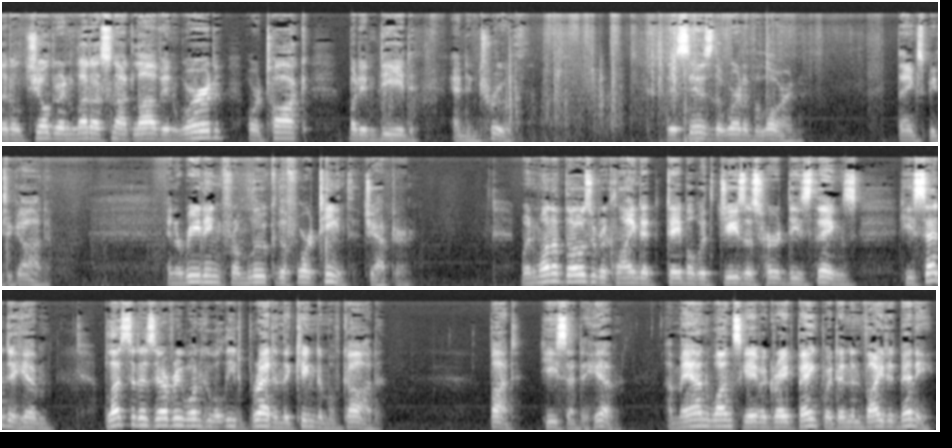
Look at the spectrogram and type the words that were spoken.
Little children, let us not love in word or talk, but in deed and in truth. This is the word of the Lord. Thanks be to God. In a reading from Luke, the 14th chapter. When one of those who reclined at table with Jesus heard these things, he said to him, Blessed is everyone who will eat bread in the kingdom of God. But he said to him, A man once gave a great banquet and invited many.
